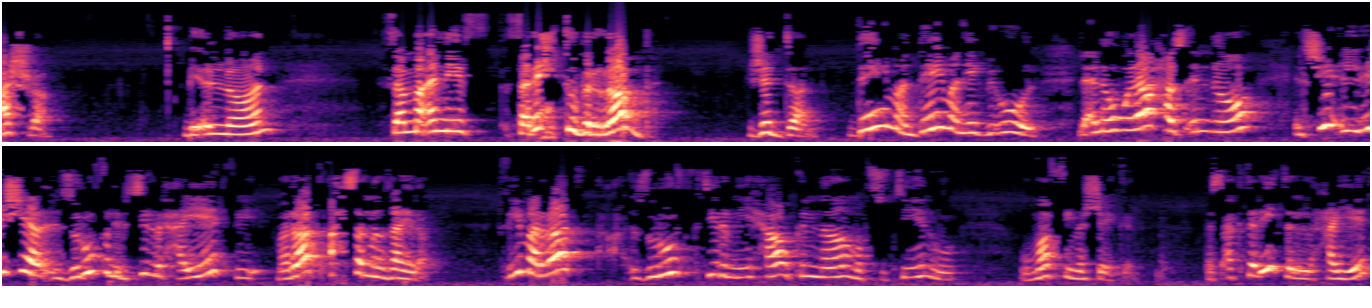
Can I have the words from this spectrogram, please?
عشرة. بيقول لهم ثم أني فرحت بالرب جدا. دائما دائما هيك بيقول. لأنه هو لاحظ إنه الشيء الأشياء الظروف اللي بتصير بالحياة في مرات أحسن من غيرها. في مرات ظروف كثير منيحة وكلنا مبسوطين و... وما في مشاكل. بس أكثرية الحياة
